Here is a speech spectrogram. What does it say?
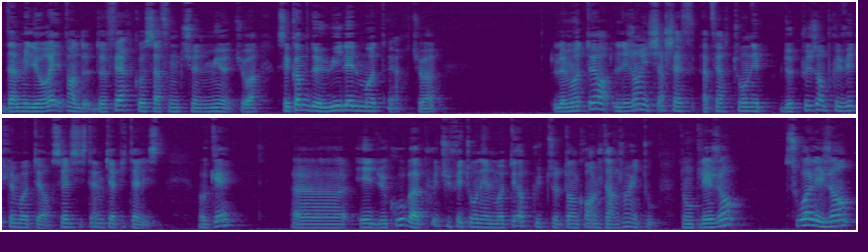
D'améliorer, enfin de, faire que ça fonctionne mieux, tu vois. C'est comme de huiler le moteur, tu vois le moteur, les gens ils cherchent à, faire tourner de plus en plus vite le moteur. C'est le système capitaliste. Ok? Euh, et du coup, bah, plus tu fais tourner le moteur, plus tu t'engranges d'argent et tout. Donc les gens, soit les gens,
